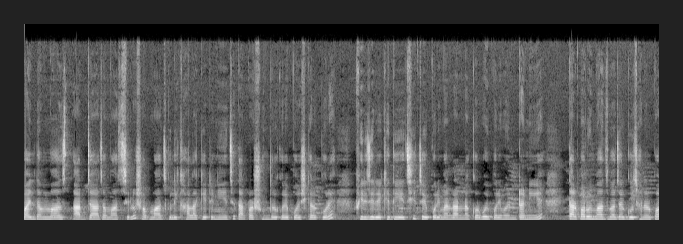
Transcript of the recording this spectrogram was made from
বাইলদাম মাছ আর যা যা মাছ ছিল সব মাছগুলি খালা কেটে নিয়েছে। তারপর সুন্দর করে পরিষ্কার করে ফ্রিজে রেখে দিয়েছি। যে পরিমাণ রান্না করব ওই পরিমাণটা নিয়ে। তারপর ওই মাছ বাজার গোছানোর পর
